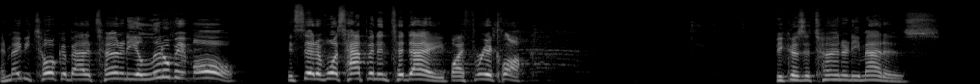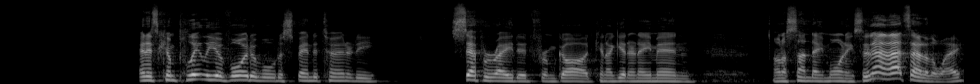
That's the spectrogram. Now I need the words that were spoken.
and maybe talk about eternity a little bit more instead of what's happening today by three o'clock. Because eternity matters. And it's completely avoidable to spend eternity separated from God. Can I get an amen on a Sunday morning? So now that's out of the way.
